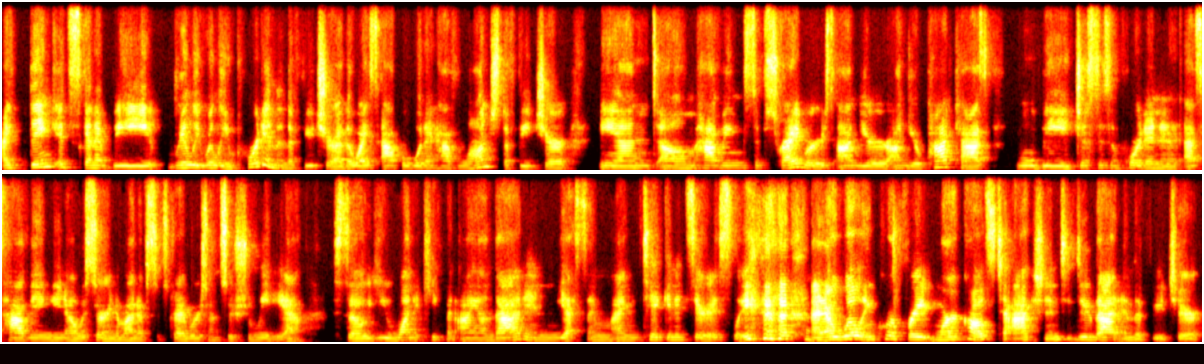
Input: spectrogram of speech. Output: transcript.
I think it's gonna be really really important in the future. Otherwise, Apple wouldn't have launched the feature, and um, having subscribers on your on your podcast will be just as important as having you know a certain amount of subscribers on social media. So you want to keep an eye on that. And yes, I'm I'm taking it seriously. and I will incorporate more calls to action to do that in the future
